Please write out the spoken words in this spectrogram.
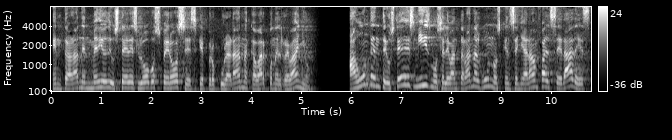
entrarán en medio de ustedes lobos feroces que procurarán acabar con el rebaño. Aún de entre ustedes mismos se levantarán algunos que enseñarán falsedades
